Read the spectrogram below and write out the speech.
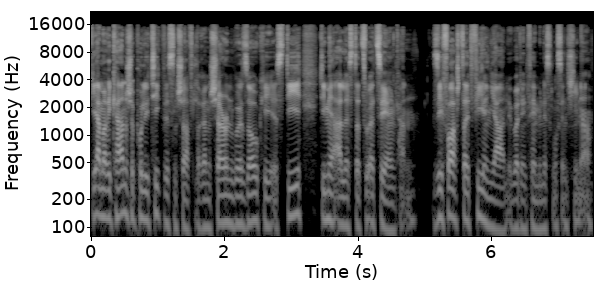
Die amerikanische Politikwissenschaftlerin Sharon Wozocki ist die, die mir alles dazu erzählen kann. Sie forscht seit vielen Jahren über den Feminismus in China.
